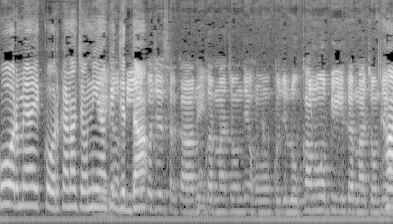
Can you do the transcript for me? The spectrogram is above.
ਹੋਰ ਮੈਂ ਇੱਕ ਹੋਰ ਕਹਿਣਾ ਚਾਹੁੰਦੀ ਆ ਕਿ ਜਿੱਦਾਂ ਕੁਝ ਸਰਕਾਰ ਨੂੰ ਕਰਨਾ ਚਾਹੁੰਦੇ ਹੋ ਕੁਝ ਲੋਕਾਂ ਨੂੰ ਅਪੀਲ ਕਰਨਾ ਚਾਹੁੰਦੇ ਹੋ।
